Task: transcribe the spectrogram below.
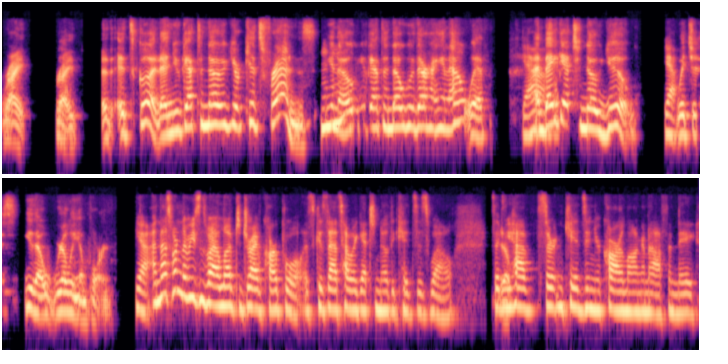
Right, right. It's good and you get to know your kids friends mm-hmm. you know you get to know who they're hanging out with yeah and they get to know you yeah which is you know really important yeah and that's one of the reasons why i love to drive carpool is because that's how i get to know the kids as well so if yep. you have certain kids in your car long enough and they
